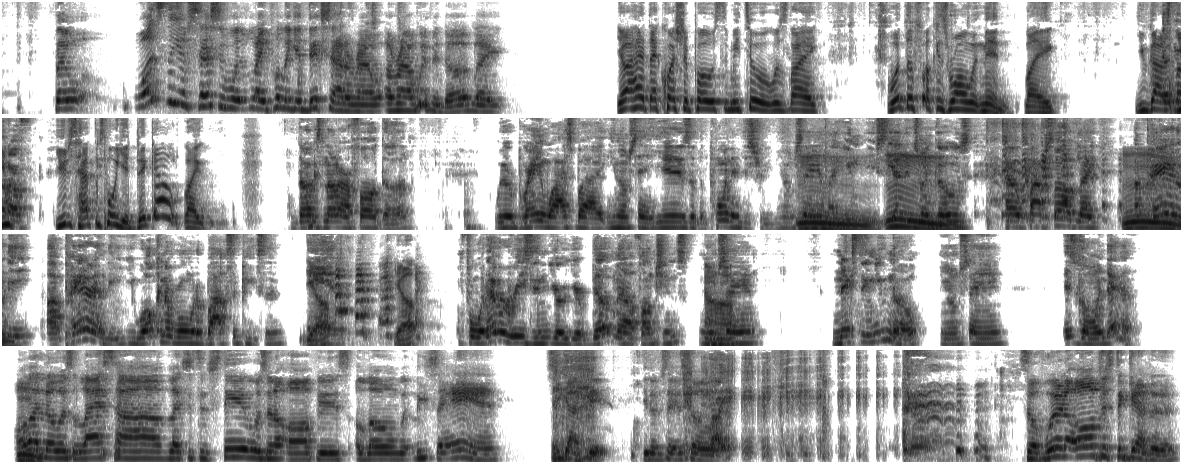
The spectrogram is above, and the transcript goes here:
like what's the obsession with like pulling your dicks out around around women, dog? Like Yo, I had that question posed to me too. It was like, what the fuck is wrong with men? Like, you gotta, you, our- you just have to pull your dick out? Like, Dog, it's not our fault, dog. We were brainwashed by, you know what I'm saying, years of the porn industry. You know what I'm saying? Like, you, you see how the joint Mm. goes, how it pops off. Like, Mm. apparently, apparently, you walk in a room with a box of pizza, Yep. and yep. for whatever reason, your your belt malfunctions. You know what Uh-huh. I'm saying? Next thing you know, you know what I'm saying, it's going down. all I Mm. know is the last time Lexington Steele was in the office alone with Lisa Ann, she got bit. You know what I'm saying? So Right? so if we're in the office together,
